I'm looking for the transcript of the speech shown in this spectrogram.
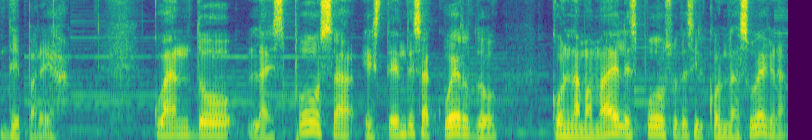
de pareja. Cuando la esposa esté en desacuerdo con la mamá del esposo, es decir, con la suegra,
